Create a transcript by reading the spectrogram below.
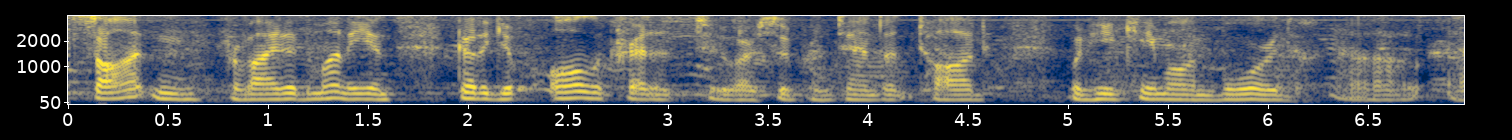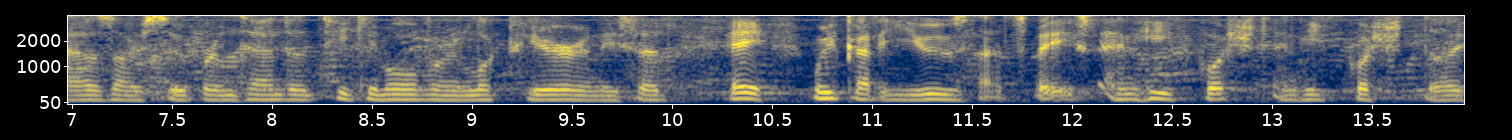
saw it and provided the money. And got to give all the credit to our superintendent, Todd. When he came on board uh, as our superintendent, he came over and looked here and he said, hey, we've got to use that space. And he pushed and he pushed the,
